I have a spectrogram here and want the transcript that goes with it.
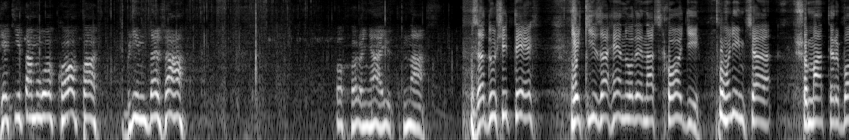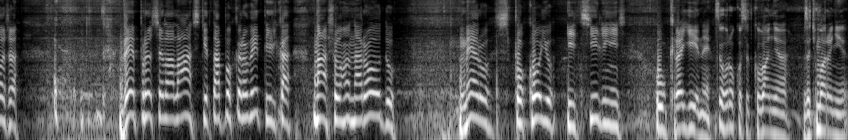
які там у окопах, бліндажах охороняють нас. За душі тих, які загинули на сході. Помолімося, що Матір Божа випросила ласки та покровителька нашого народу, миру, спокою і цілісність України. Цього року святкування затьмарені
